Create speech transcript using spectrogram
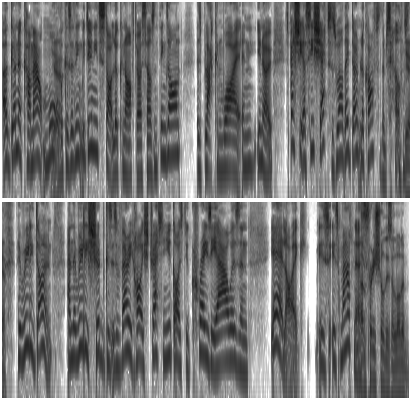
are going to come out more yeah. because I think we do need to start looking after ourselves and things aren't as black and white. And, you know, especially I see chefs as well, they don't look after themselves. Yeah. they really don't. And they really should because it's a very high stress and you guys do crazy hours and, yeah, like is is madness. I'm pretty sure there's a lot of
